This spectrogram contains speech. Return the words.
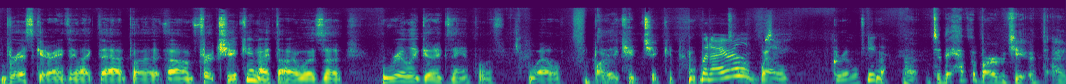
brisket or anything like that, but um, for chicken, I thought it was a really good example of well barbecued chicken. But I really, well grilled. You go. Uh, do they have a barbecue uh,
